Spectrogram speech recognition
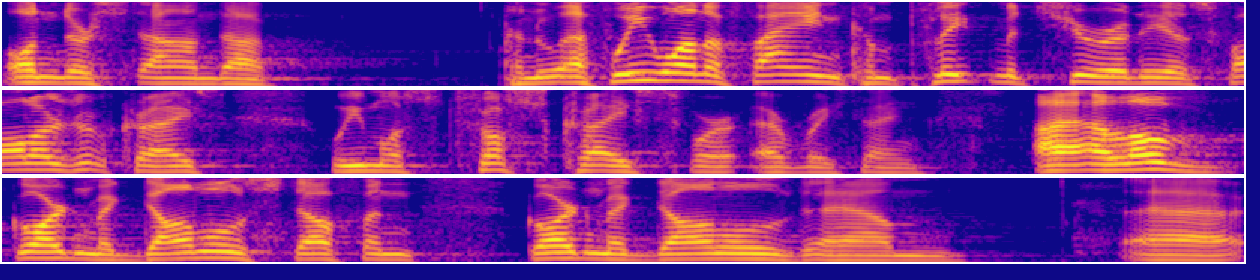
understand that. And if we want to find complete maturity as followers of Christ, we must trust Christ for everything. I, love Gordon MacDonald's stuff, and Gordon MacDonald, um, uh,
